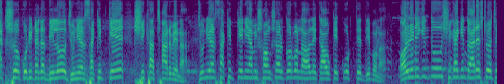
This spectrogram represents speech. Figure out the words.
একশো কোটি টাকা দিল জুনিয়র সাকিবকে শিখা ছাড়বে না। জুনিয়র সাকিবকে নিয়ে আমি সংসার করব না হলে কাউকে করতে দেব না। অলরেডি কিন্তু শিখা কিন্তু অ্যারেস্ট হয়েছে।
